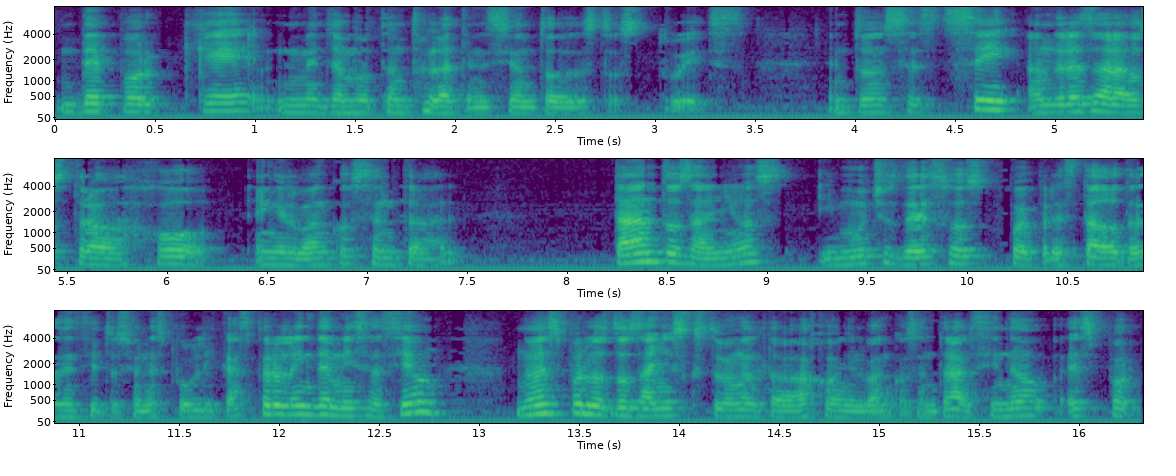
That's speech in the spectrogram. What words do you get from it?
de por qué me llamó tanto la atención todos estos tweets. Entonces, sí, Andrés Arauz trabajó en el Banco Central tantos años y muchos de esos fue prestado a otras instituciones públicas, pero la indemnización no es por los dos años que estuvo en el trabajo en el Banco Central, sino es por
